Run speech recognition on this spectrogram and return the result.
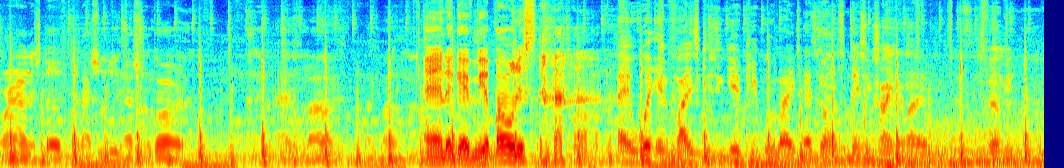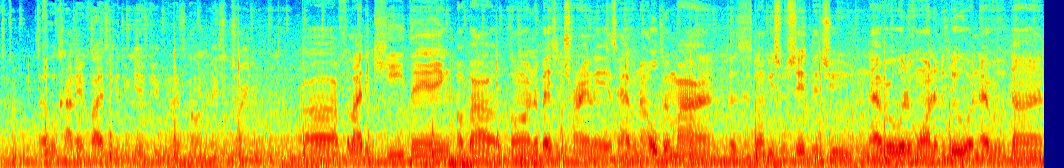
around and stuff, then I should do National Guard. That's love. That's love. And they gave me a bonus. Hey, what advice could you give people like that's going to basic training? Like, you feel me? Like, what kind of advice could you give people that's going to basic training? Uh, I feel like the key thing about going to basic training is having an open mind because there's gonna be some shit that you never would have wanted to do or never done.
